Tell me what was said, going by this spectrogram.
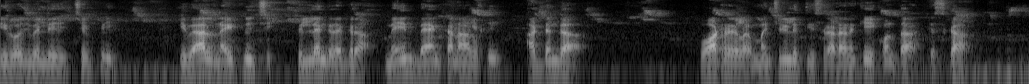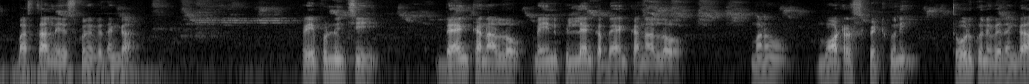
ఈరోజు వెళ్ళి చెప్పి ఈవేళ నైట్ నుంచి పిల్లంకి దగ్గర మెయిన్ బ్యాంక్ కెనాల్కి అడ్డంగా వాటర్ ఇలా మంచినీళ్ళు తీసుకురావడానికి కొంత ఇసుక బస్తాలను వేసుకునే విధంగా రేపు నుంచి బ్యాంక్ కనాల్లో మెయిన్ పిల్లంక బ్యాంక్ కనాల్లో మనం మోటార్స్ పెట్టుకుని తోడుకునే విధంగా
